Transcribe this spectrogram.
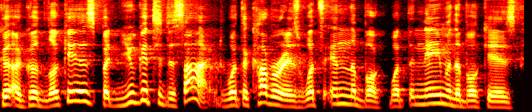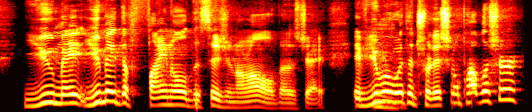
a good look is, but you get to decide what the cover is, what's in the book, what the name of the book is. You made you made the final decision on all of those, Jay. If you mm. were hmm. with a traditional publisher,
